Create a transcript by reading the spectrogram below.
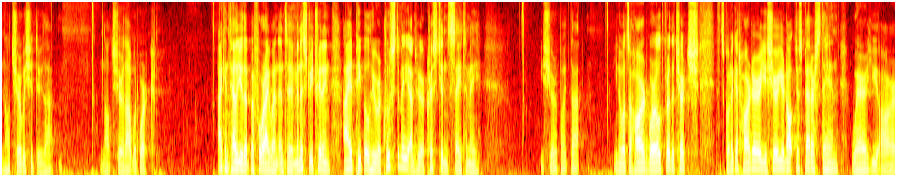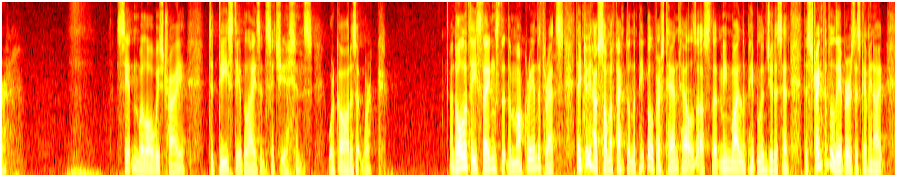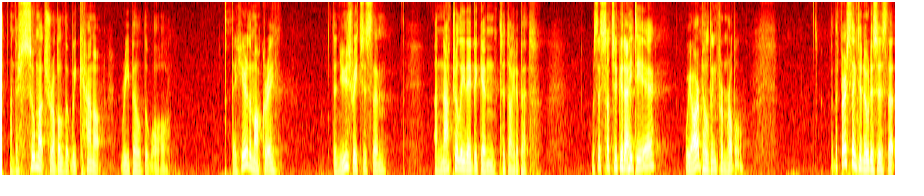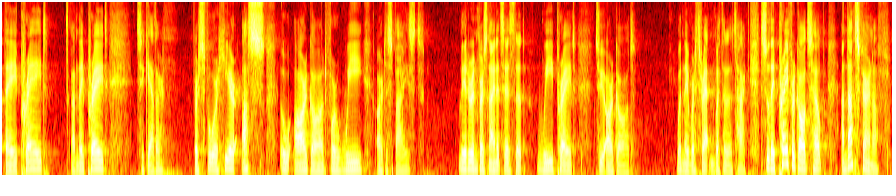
Not sure we should do that. Not sure that would work. I can tell you that before I went into ministry training, I had people who were close to me and who are Christians say to me, You sure about that? You know, it's a hard world for the church. It's going to get harder. Are you sure you're not just better staying where you are? Satan will always try to destabilize in situations where God is at work. And all of these things, that the mockery and the threats, they do have some effect on the people. Verse 10 tells us that meanwhile the people in Judah said, The strength of the laborers is giving out, and there's so much rubble that we cannot rebuild the wall. They hear the mockery, the news reaches them, and naturally they begin to doubt a bit. Was this such a good idea? We are building from rubble. But the first thing to notice is that they prayed, and they prayed together. Verse 4 Hear us, O our God, for we are despised. Later in verse 9, it says that we prayed to our God when they were threatened with an attack. So they pray for God's help, and that's fair enough.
